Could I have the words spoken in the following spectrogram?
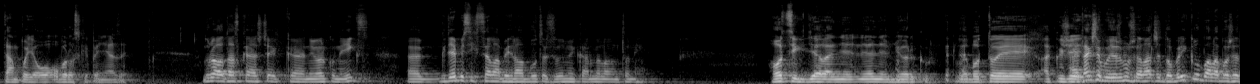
tam pôjde o obrovské peniaze. Druhá otázka ešte k New Yorku Knicks. E, kde by si chcel, aby hral budúce sezóne Carmelo Anthony? Hoci kde, len nie, nie, nie v New Yorku. Lebo to je akože... A takže budeš mu želať, že dobrý klub, alebo že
